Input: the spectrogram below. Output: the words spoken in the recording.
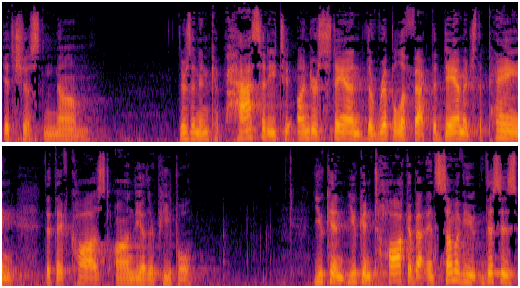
It's just numb. There's an incapacity to understand the ripple effect, the damage, the pain that they've caused on the other people. You can, you can talk about, and some of you, this is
